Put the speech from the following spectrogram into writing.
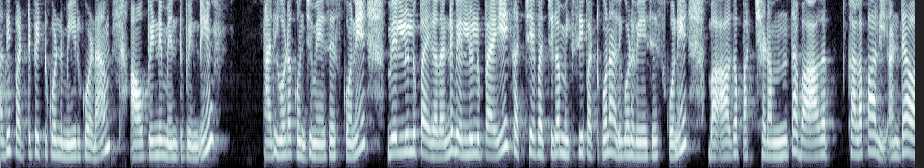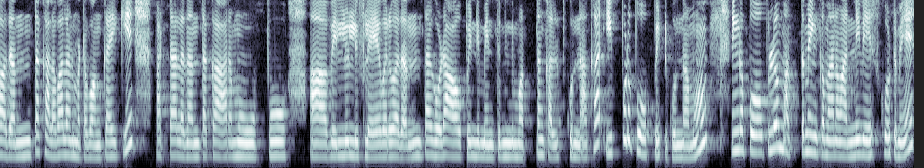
అది పట్టి పెట్టుకోండి మీరు కూడా ఆవు పిండి మెంతిపిండి అది కూడా కొంచెం వేసేసుకొని వెల్లుల్లిపాయ కదండి వెల్లుల్లిపాయ కచ్చే పచ్చిగా మిక్సీ పట్టుకొని అది కూడా వేసేసుకొని బాగా పచ్చడంతా బాగా కలపాలి. అంటే అదంతా కలవాలన్నమాట. వంకాయకి పట్టాలి అదంతా కారము ఉప్పు వెల్లుల్లి ఫ్లేవరు అదంతా కూడా ఆవుపిండి మెంతిపిండి మొత్తం కలుపుకున్నాక ఇప్పుడు పోపు పెట్టుకుందాము. ఇంకా పోపులో మొత్తం ఇంకా మనం అన్నీ వేసుకోవటమే.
